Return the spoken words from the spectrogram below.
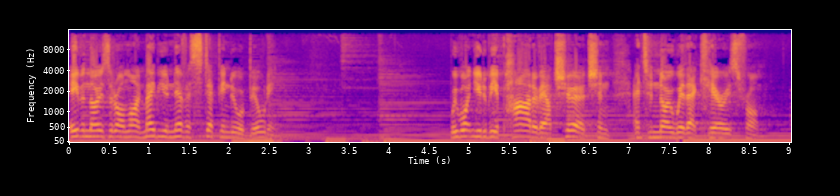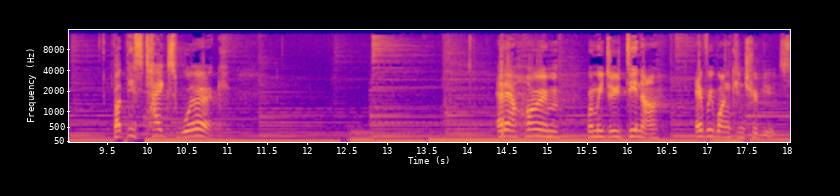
Even those that are online, maybe you never step into a building. We want you to be a part of our church and, and to know where that care is from. But this takes work. At our home, when we do dinner, everyone contributes.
